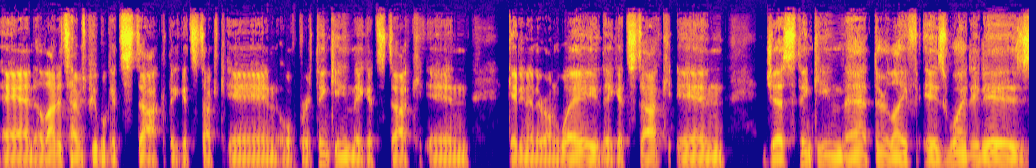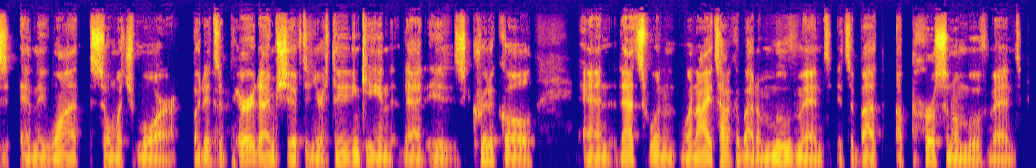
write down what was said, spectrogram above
And a lot of times people get stuck. They get stuck in overthinking, they get stuck in getting in their own way, they get stuck in just thinking that their life is what it is and they want so much more. But it's yeah. a paradigm shift in your thinking that is critical. And that's when, when I talk about a movement, it's about a personal movement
